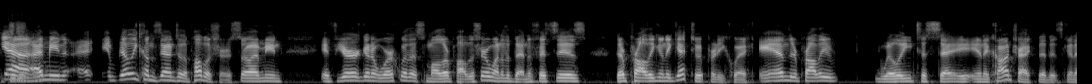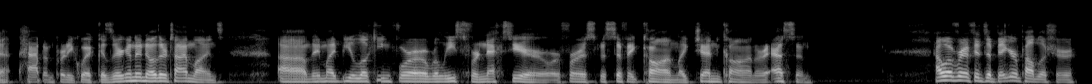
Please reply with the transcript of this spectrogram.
Yeah, I mean, it really comes down to the publisher. So, I mean, if you're going to work with a smaller publisher, one of the benefits is they're probably going to get to it pretty quick, and they're probably willing to say in a contract that it's going to happen pretty quick because they're going to know their timelines. Um, they might be looking for a release for next year or for a specific con like Gen Con or Essen. However, if it's a bigger publisher,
